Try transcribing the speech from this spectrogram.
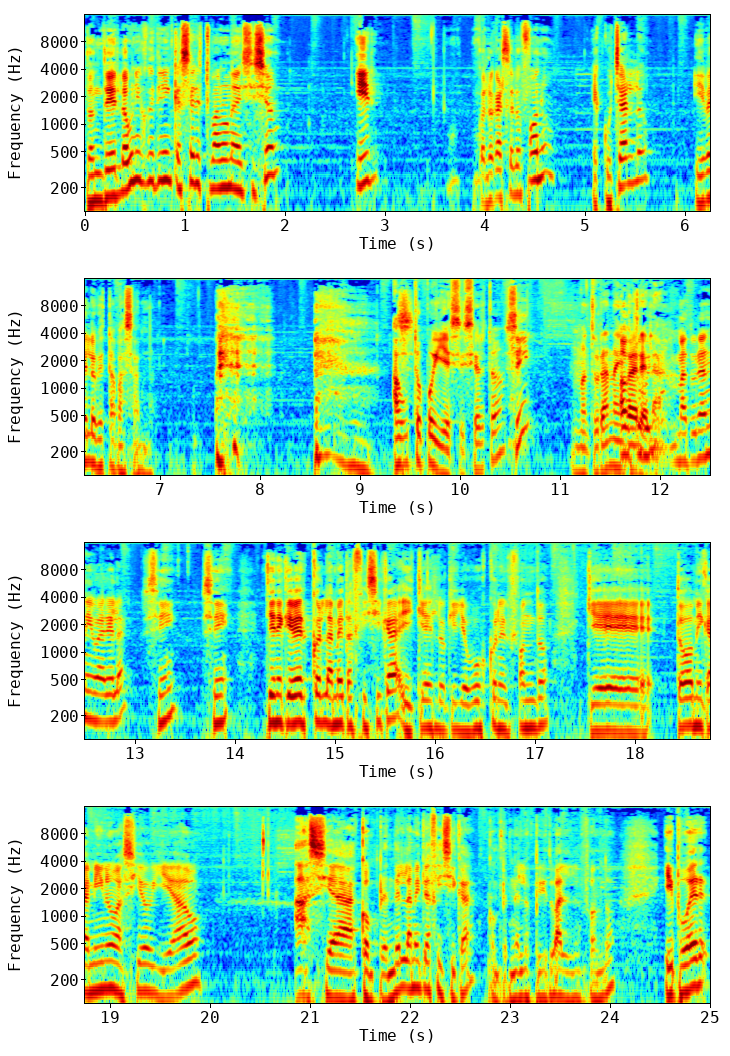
Donde lo único que tienen que hacer es tomar una decisión, ir, colocarse los fonos, escucharlo y ver lo que está pasando. Autopoiesis, ¿cierto? ¿Sí? Maturana y Varela. Maturana y Varela, sí, sí. Tiene que ver con la metafísica y qué es lo que yo busco en el fondo, que todo mi camino ha sido guiado hacia comprender la metafísica, comprender lo espiritual en el fondo, y poder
